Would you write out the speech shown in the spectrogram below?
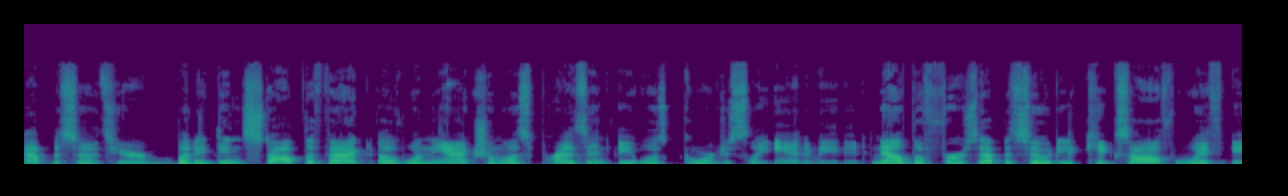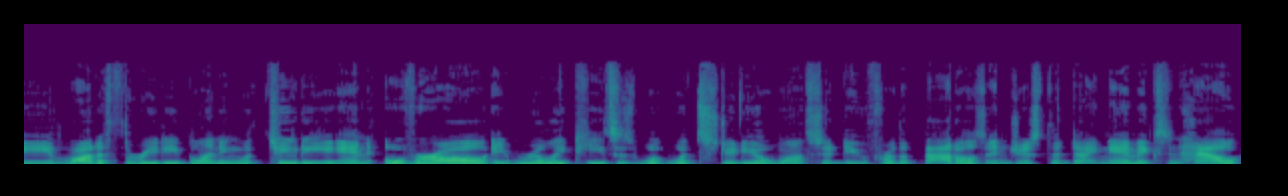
episodes here, but it didn't stop the fact of when the action was present, it was gorgeously animated. Now, the first episode, it kicks off with a lot of 3D blending with 2D, and overall, it really teases what Wit Studio wants to do for the battles and just the dynamics and how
